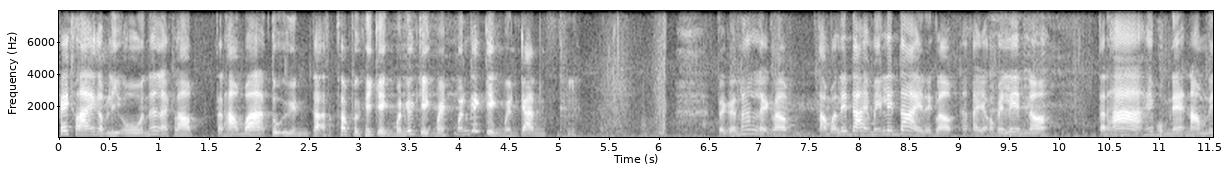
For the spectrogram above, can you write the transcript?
คล้ายๆกับลีโอนั่นแหละครับ แต่ถามว่าตัวอื่นถ้าถ้าฝึกให้เก่งมันก็เก่งไหมมันก็เก่งเหมือนกัน แต่ก็นั่นแหละครับ ถามว่าเล่นได้ไหมเล่นได้นะครับ ถ้าใครอยากเอาไปเล่นเนาะแต่ถ้าให้ผมแนะนำใน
